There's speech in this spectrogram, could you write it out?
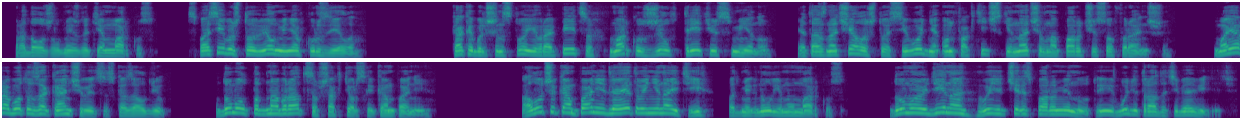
— продолжил между тем Маркус. «Спасибо, что ввел меня в курс дела». Как и большинство европейцев, Маркус жил в третью смену. Это означало, что сегодня он фактически начал на пару часов раньше. «Моя работа заканчивается», — сказал Дюб. «Думал поднабраться в шахтерской компании». «А лучше компании для этого и не найти», — подмигнул ему Маркус. «Думаю, Дина выйдет через пару минут и будет рада тебя видеть».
